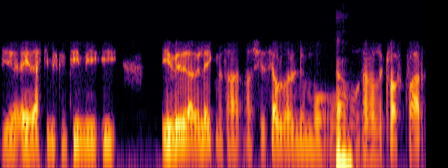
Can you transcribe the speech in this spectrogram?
ég eigið ekki miklum tími í, í í viðræðu leikmið það, það sé þjálfarunum og, og, og það er alveg klart hvar,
